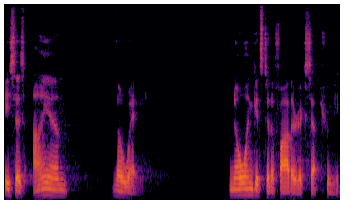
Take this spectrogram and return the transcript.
He says, "I am the way. No one gets to the Father except through me."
